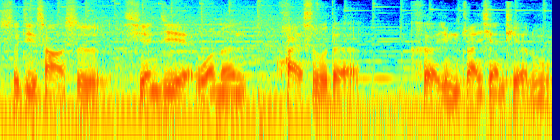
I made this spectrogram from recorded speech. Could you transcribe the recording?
实际上是衔接我们快速的客运专线铁路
